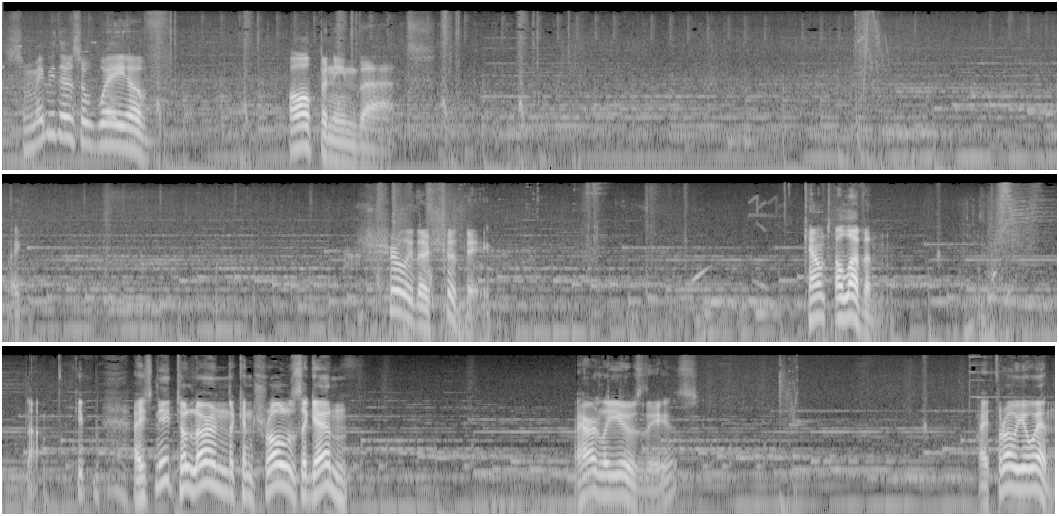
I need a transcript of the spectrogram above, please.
So maybe there's a way of opening that. Surely there should be. Count 11. No. Keep, I need to learn the controls again. I hardly use these. I throw you in.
